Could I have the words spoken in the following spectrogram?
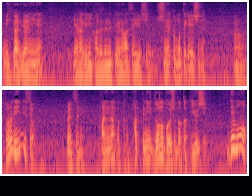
右から左にね柳に風で抜き流せいいし死ねと思ってきゃいいしねうん。それでいいんですよ。別に。他人なんか勝手にどのポジション取ったって言うし。でも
